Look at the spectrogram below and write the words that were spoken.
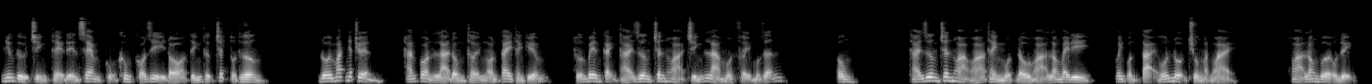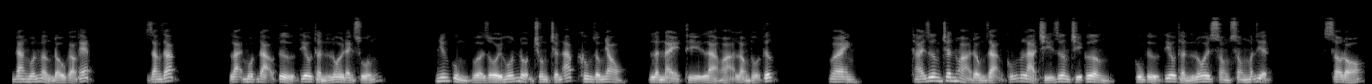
nhưng từ chỉnh thể đến xem cũng không có gì đó tính thực chất tổn thương. Đôi mắt nhất chuyển, hắn còn là đồng thời ngón tay thành kiếm, hướng bên cạnh thái dương chân hỏa chính là một phẩy một dẫn. Ông thái dương chân hỏa hóa thành một đầu hỏa long bay đi quanh quẩn tại hỗn độn chuồng mặt ngoài. Hỏa long vừa ổn định đang muốn ngẩng đầu gào thét. Giang giác. Lại một đạo tử tiêu thần lôi đánh xuống. Nhưng cùng vừa rồi hỗn độn chung chân áp không giống nhau lần này thì là hỏa long thổ tức. Vê anh thái dương chân hỏa đồng dạng cũng là trí dương trí cường, cùng tử tiêu thần lôi song song mất diệt. Sau đó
